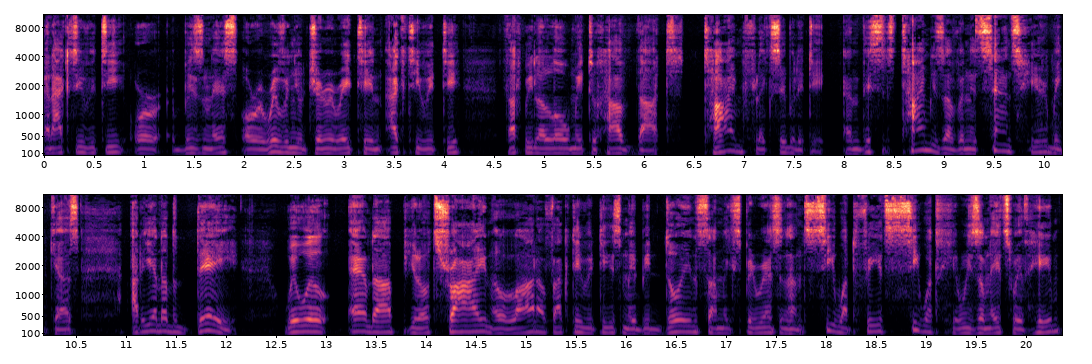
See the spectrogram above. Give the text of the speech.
an activity or a business or a revenue generating activity that will allow me to have that time flexibility. And this is time is of an essence here because at the end of the day, we will end up, you know, trying a lot of activities, maybe doing some experiences and see what fits, see what he resonates with him,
